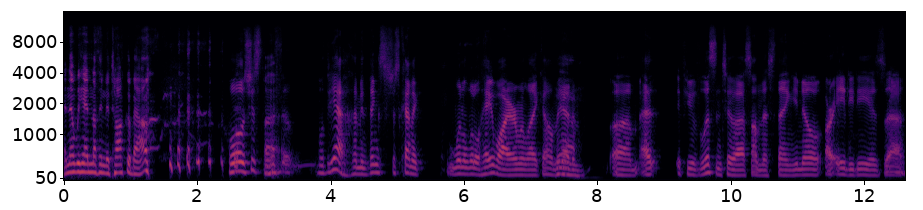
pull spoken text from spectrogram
and then we had nothing to talk about. Well, it's just Uh, well, yeah. I mean, things just kind of went a little haywire, and we're like, oh man. Um, as, if you've listened to us on this thing, you know our ADD is uh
